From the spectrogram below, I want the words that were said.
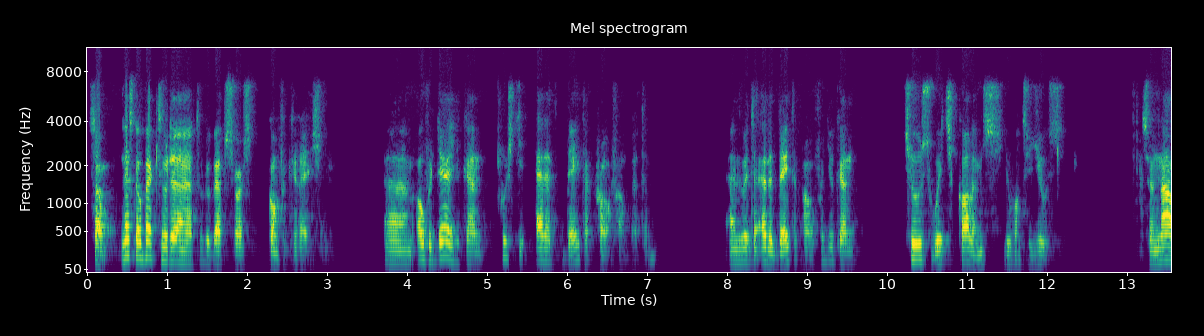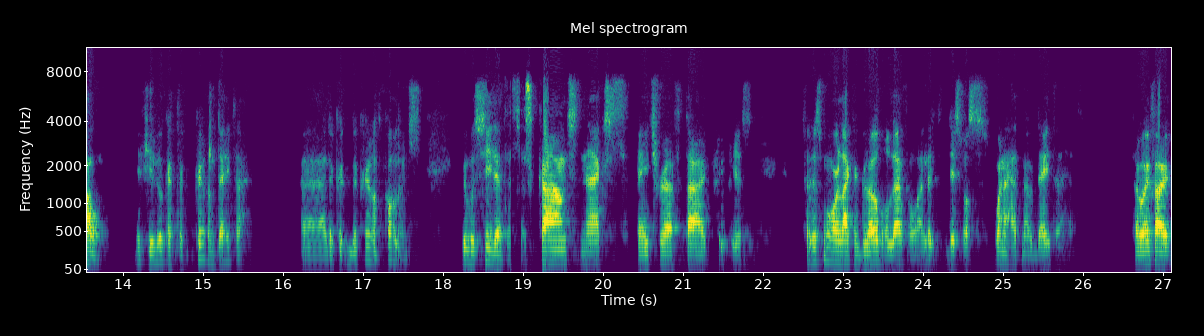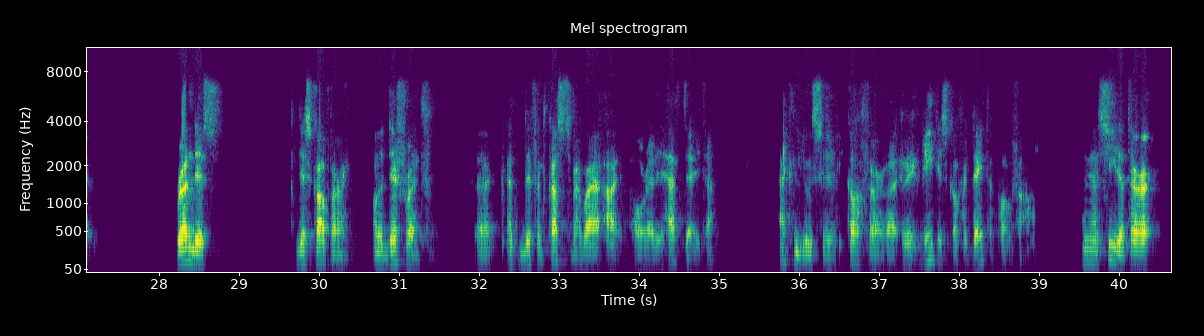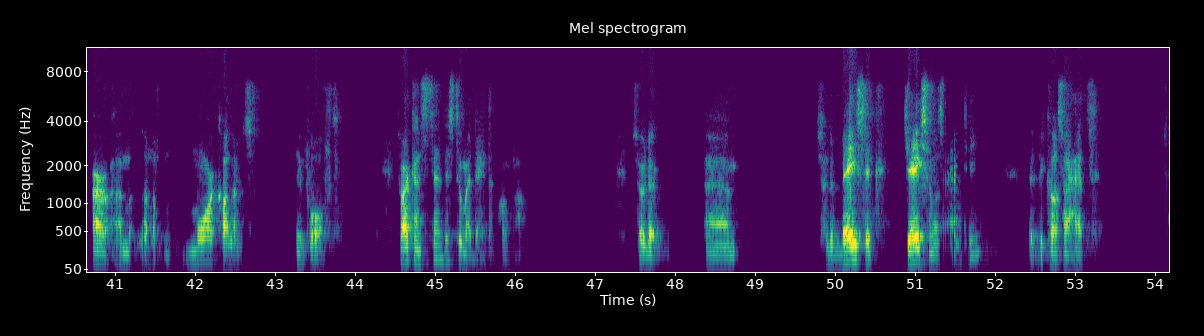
So let's go back to the to the web source configuration. Um, over there, you can push the Edit Data Profile button. And with the Edit Data Profile, you can choose which columns you want to use. So now, if you look at the current data, uh, the, the current columns, you will see that it says count, next, href, type, previous. So it's more like a global level. And it, this was when I had no data. So if I run this discover on a different uh, at a different customer where I already have data, I can use a recover, uh, rediscover data profile. And I see that there are a lot of more columns involved. So I can send this to my data profile. So the um, so the basic JSON was empty, but because I had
